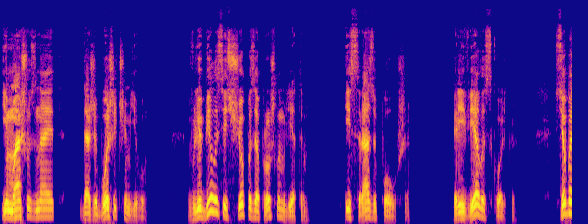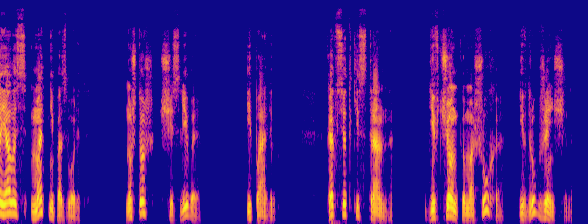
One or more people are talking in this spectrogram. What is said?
И Машу знает, даже больше, чем его. Влюбилась еще позапрошлым летом. И сразу по уши. Ревела сколько. Все боялась, мать не позволит. Ну что ж, счастливая. И Павел. Как все-таки странно. Девчонка-машуха и вдруг женщина.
